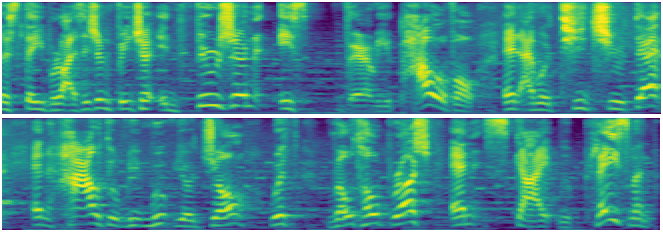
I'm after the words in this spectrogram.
The stabilization feature in Fusion is very powerful and I will teach you that and how to remove your drone with roto brush and sky replacement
